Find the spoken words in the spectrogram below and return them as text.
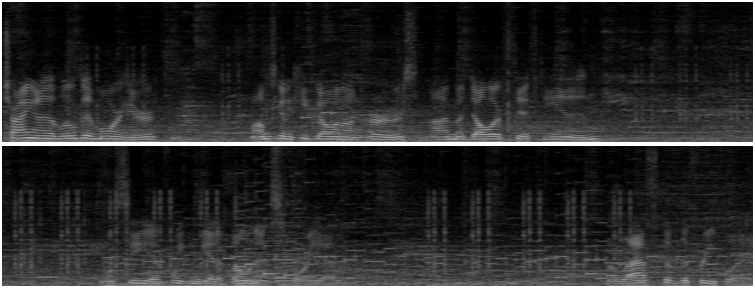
Trying a little bit more here. Mom's gonna keep going on hers. I'm a dollar fifty in. We'll see if we can get a bonus for you. The last of the free play.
